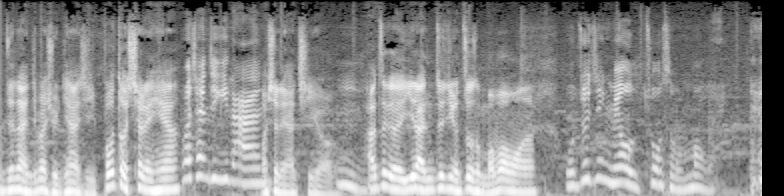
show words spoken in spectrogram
欢迎进来，今晚收听的是《波多笑脸兄》，我想起依兰，我笑脸阿七哦。嗯，啊，这个依兰最近有做什么梦吗？我最近没有做什么梦哎。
